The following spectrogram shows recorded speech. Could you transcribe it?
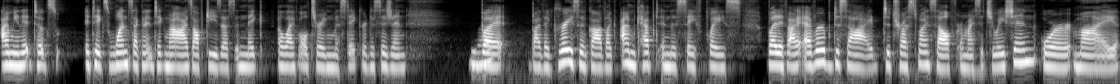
I mean it took it takes one second to take my eyes off Jesus and make a life altering mistake or decision. Yeah. But by the grace of God, like I'm kept in this safe place. But if I ever decide to trust myself or my situation or my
